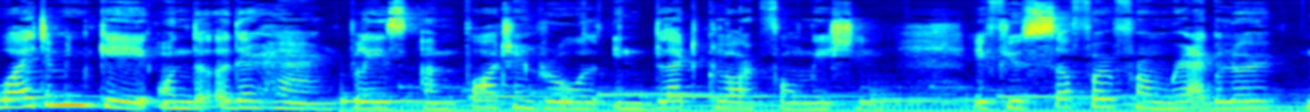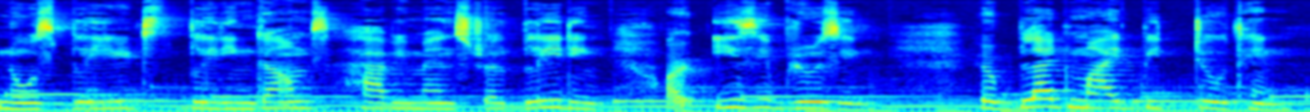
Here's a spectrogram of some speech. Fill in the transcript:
Vitamin K, on the other hand, plays an important role in blood clot formation. If you suffer from regular nosebleeds, bleeding gums, heavy menstrual bleeding, or easy bruising, your blood might be too thin.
